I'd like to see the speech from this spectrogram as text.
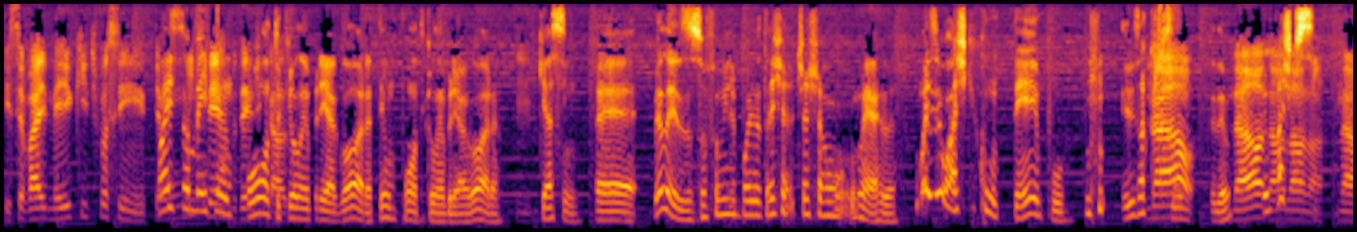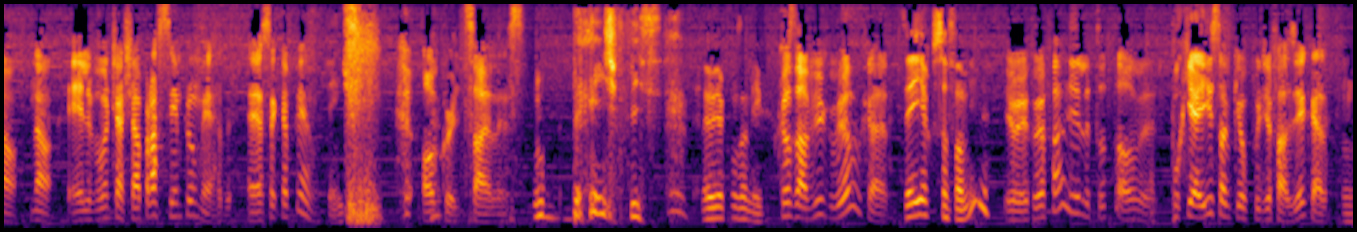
E você vai meio que, tipo assim, ter Mas um também tem um ponto que eu lembrei agora, tem um ponto que eu lembrei agora, Hum. Que é assim, é, beleza, sua família pode até te achar um, um merda, mas eu acho que com o tempo, eles Não, entendeu? Não, Eu não, acho não, que não, não, não. Eles vão te achar pra sempre um merda. Essa que é a pergunta. Entendi. Awkward silence. Bem difícil. Eu ia com os amigos. Com os amigos mesmo, cara? Você ia com sua família? Eu ia com a minha família, total, velho. Porque aí, sabe o que eu podia fazer, cara? Hum.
